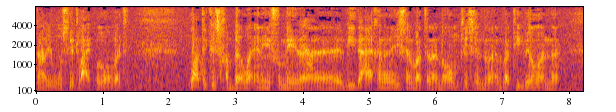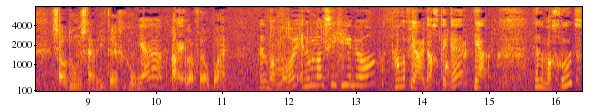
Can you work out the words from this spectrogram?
Nou jongens, dit lijkt me wel wat. Laat ik eens gaan bellen en informeren Ja. eh, wie de eigenaar is en wat er aan de hand is en, en wat hij wil. En uh, zodoende zijn we hier tegengekomen. Ja. Achteraf wel blij. Helemaal mooi. En hoe lang zit je hier nu al? Half jaar dacht ik, hè? Ja. Helemaal goed.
